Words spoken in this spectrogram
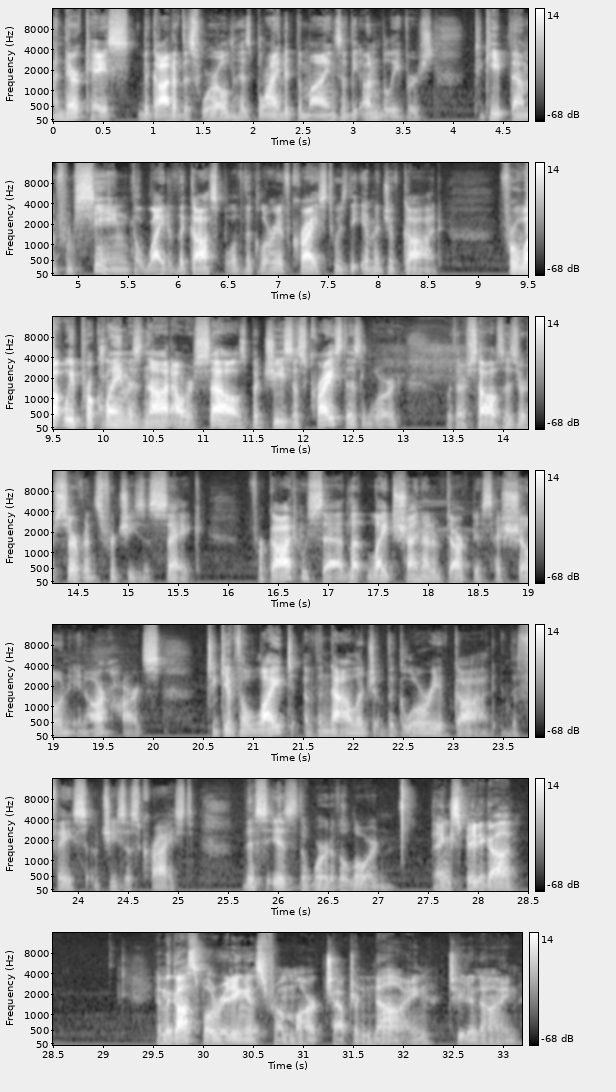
In their case, the God of this world has blinded the minds of the unbelievers to keep them from seeing the light of the gospel of the glory of Christ, who is the image of God. For what we proclaim is not ourselves, but Jesus Christ as Lord, with ourselves as your servants for Jesus' sake. For God, who said, Let light shine out of darkness, has shone in our hearts to give the light of the knowledge of the glory of God in the face of Jesus Christ. This is the word of the Lord. Thanks be to God. And the gospel reading is from Mark chapter 9, 2 to 9.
